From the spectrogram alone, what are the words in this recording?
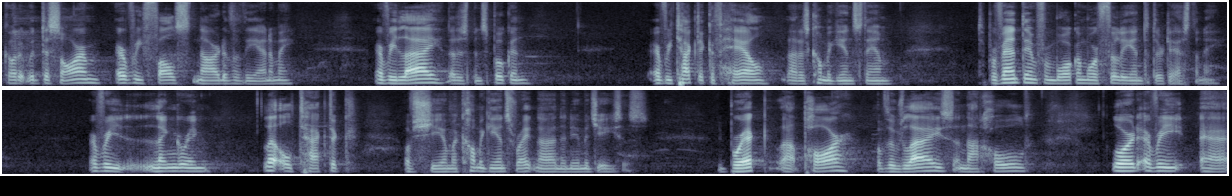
God, it would disarm every false narrative of the enemy, every lie that has been spoken, every tactic of hell that has come against them to prevent them from walking more fully into their destiny. Every lingering little tactic of shame I come against right now in the name of Jesus. Break that power of those lies and that hold Lord, every uh,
